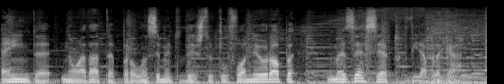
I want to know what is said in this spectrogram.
Ainda não há data para o lançamento deste telefone na Europa, mas é certo que virá para cá.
